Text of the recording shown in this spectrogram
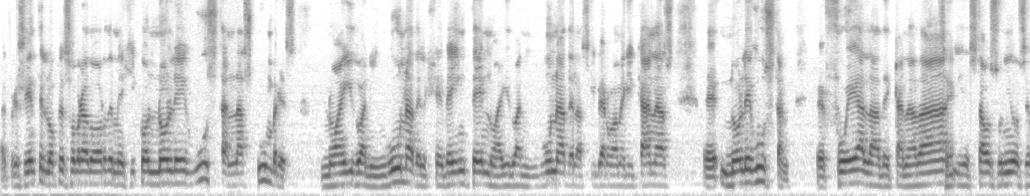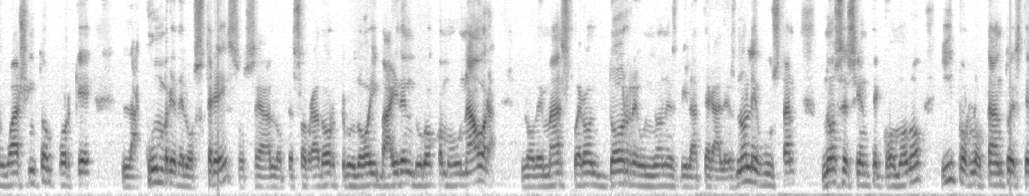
al presidente López Obrador de México no le gustan las cumbres, no ha ido a ninguna del G20, no ha ido a ninguna de las iberoamericanas, eh, no le gustan. Eh, fue a la de Canadá y Estados Unidos de Washington porque la cumbre de los tres, o sea, López Obrador, Trudeau y Biden duró como una hora. Lo demás fueron dos reuniones bilaterales. No le gustan, no se siente cómodo y por lo tanto este,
